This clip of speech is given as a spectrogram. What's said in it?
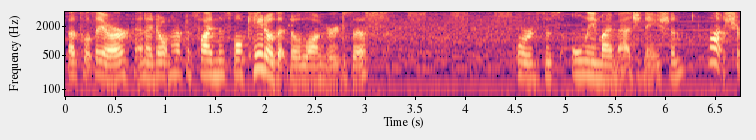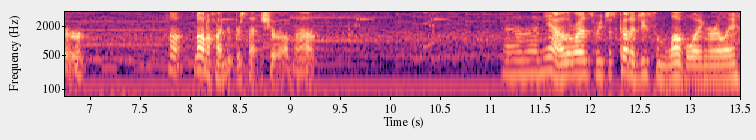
that's what they are, and I don't have to find this volcano that no longer exists. Or exists only in my imagination. Not sure. Not not 100% sure on that. And then yeah, otherwise we just gotta do some leveling, really.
